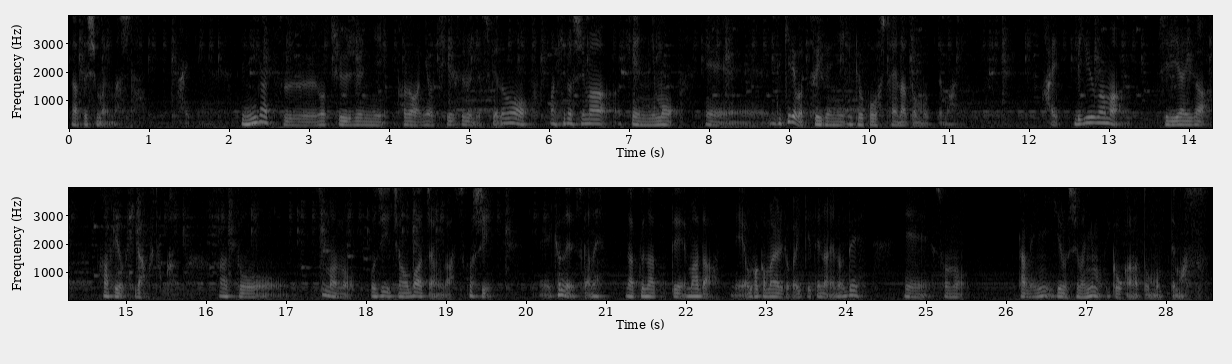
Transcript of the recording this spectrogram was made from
なってしまいました、はい、で2月の中旬に香川には帰省するんですけども、まあ、広島県にも、えー、できればついでに旅行したいなと思ってます、はい、理由はまあ知り合いがカフェを開くとかあと妻のおじいちゃんおばあちゃんが少し、えー、去年ですかね亡くなってまだ、えお墓参りとか行けてないので、えそのために広島にも行こうかなと思ってます。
